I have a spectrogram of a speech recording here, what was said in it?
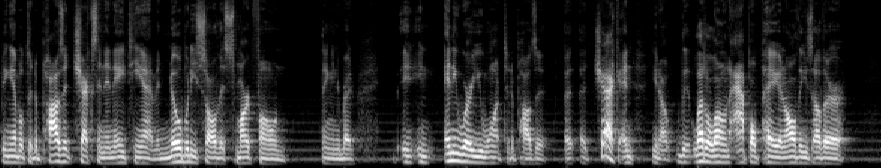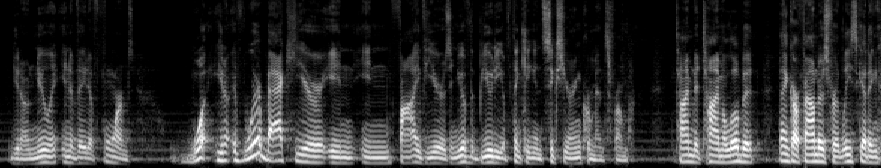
being able to deposit checks in an ATM, and nobody saw this smartphone thing in your bed, in, in anywhere you want to deposit a, a, check, and you know, let alone Apple Pay and all these other, you know, new innovative forms. What you know, if we're back here in in five years, and you have the beauty of thinking in six year increments from time to time, a little bit. Thank our founders for at least getting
